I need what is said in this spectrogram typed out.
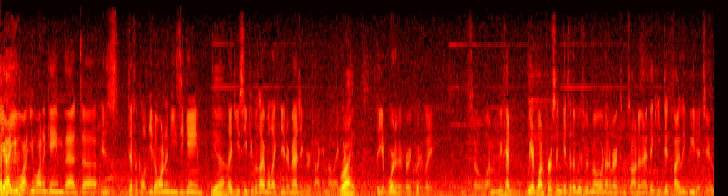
yeah, you want you want a game that uh, is difficult. You don't want an easy game. Yeah. Like you see people talking about like theater magic. We were talking about like Right. They get bored of it very quickly. So I mean, we've had we had one person get to the wizard mode on America's Most Haunted, and I think he did finally beat it too.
